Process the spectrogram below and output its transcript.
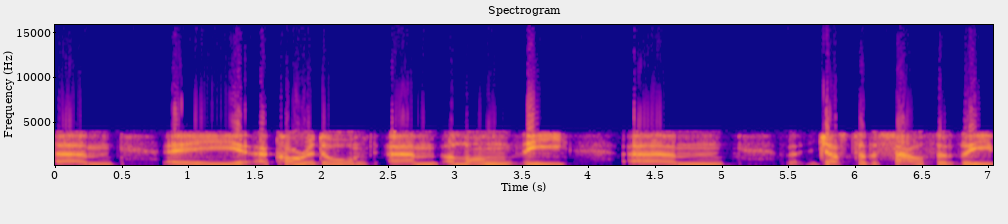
um, a, a, corridor um, along the just to the south of the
